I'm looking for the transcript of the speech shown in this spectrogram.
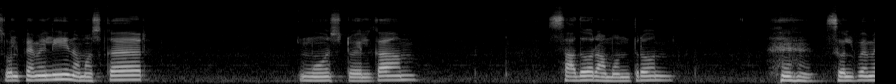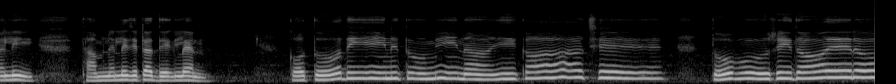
সোল ফ্যামিলি নমস্কার। মোস্ট ওয়েলকাম সাদর আমন্ত্রণ। সোল ফ্যামিলি থামনেলে যেটা দেখলেন, কতদিন তুমি নাই কাছে, তবু হৃদয়েরও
